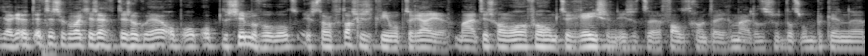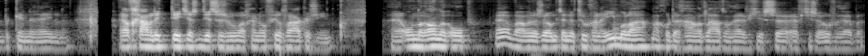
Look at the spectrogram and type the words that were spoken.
ja, het, is ook wat je zegt, het is ook hè, op, op, op de sim bijvoorbeeld, is het een fantastische circuit om op te rijden. Maar het is gewoon vooral om te racen, is het, uh, valt het gewoon tegen mij. Dat is, dat is onbekende bekende redenen. En dat gaan we dit, dit, seizoen waarschijnlijk nog veel vaker zien. Uh, onder andere op, hè, waar we zo meteen naartoe gaan naar Imola. Maar goed, daar gaan we het later nog eventjes, uh, eventjes over hebben.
